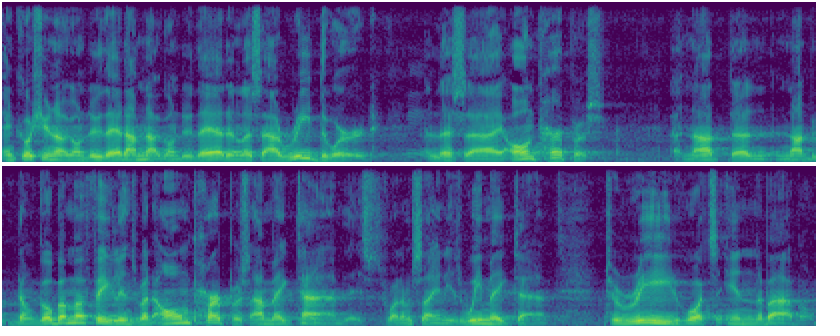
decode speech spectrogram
And of course, you're not going to do that. I'm not going to do that unless I read the Word, unless I, on purpose, uh, not uh, not don't go by my feelings, but on purpose, I make time. This is what I'm saying is we make time to read what's in the Bible.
